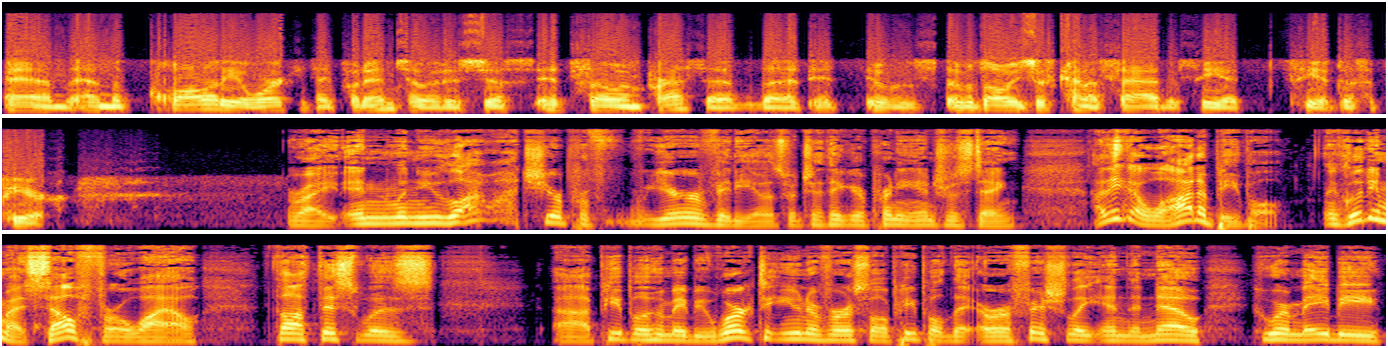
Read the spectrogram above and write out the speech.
and and the quality of work that they put into it is just it's so impressive that it, it was it was always just kind of sad to see it see it disappear. Right. And when you watch your your videos, which I think are pretty interesting, I think a lot of people, including myself for a while, thought this was uh, people who maybe worked at Universal or people that are officially in the know who are maybe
